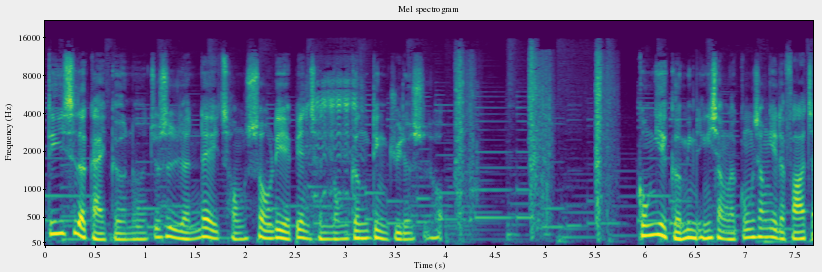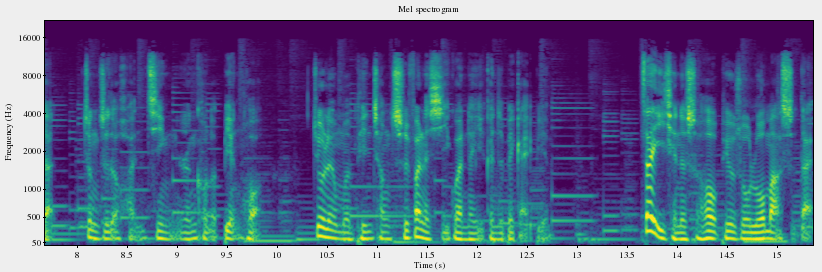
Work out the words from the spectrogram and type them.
第一次的改革呢，就是人类从狩猎变成农耕定居的时候。工业革命影响了工商业的发展、政治的环境、人口的变化，就连我们平常吃饭的习惯呢，也跟着被改变。在以前的时候，比如说罗马时代，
